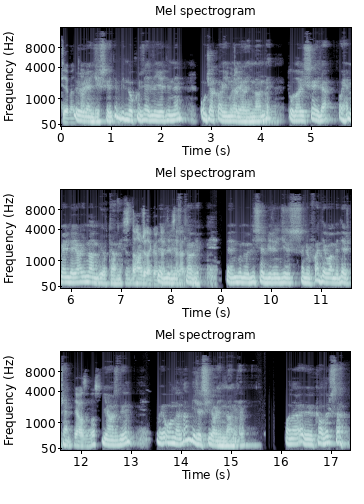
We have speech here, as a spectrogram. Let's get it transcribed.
diye ben öğrencisiydim. 1957'nin Ocak ayında Ocak yayınlandı. Dolayısıyla o hemen de yayınlanmıyor tabii. Siz daha önceden gönderdiniz herhalde. tabii. Ben bunu lise birinci sınıfa devam ederken Yazdınız. yazdığım ve onlardan birisi yayınlandı. Hı hı. Bana e, kalırsa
